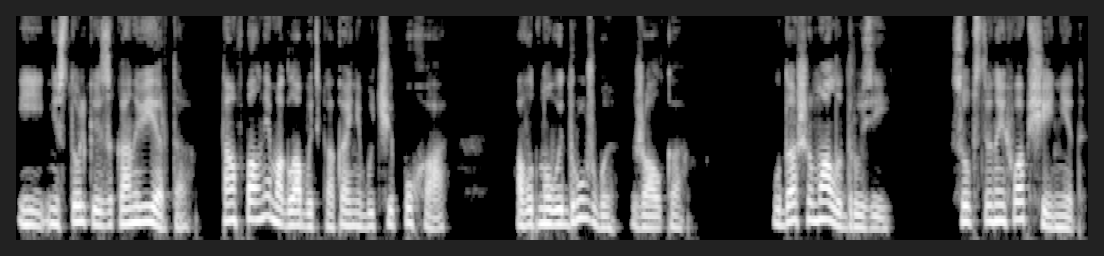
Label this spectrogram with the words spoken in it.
И не столько из-за конверта, там вполне могла быть какая-нибудь чепуха. А вот новой дружбы жалко. У Даши мало друзей. Собственно, их вообще нет,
